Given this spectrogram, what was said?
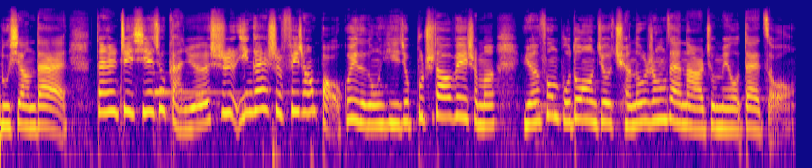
录像带。但是这些就感觉是应该是非常宝贵的东西，就不知道为什么原封不动就全都扔在那儿，就没有带走。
